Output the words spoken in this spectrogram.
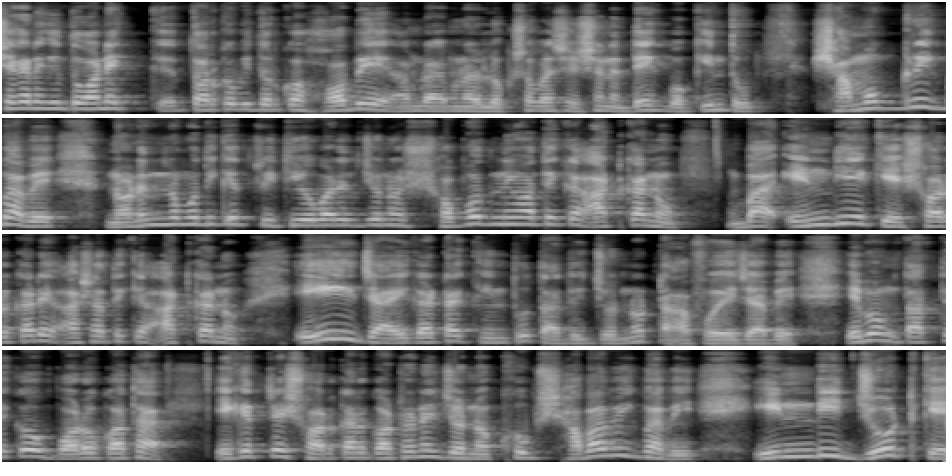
সেখানে কিন্তু অনেক তর্ক বিতর্ক হবে, আমরা আমরা লোকসভা সেশনে দেখব। কিন্তু সামগ্রিকভাবে নরেন্দ্র মোদীকে তৃতীয়বারের জন্য শপথ নেওয়া থেকে আটকানো বা এনডিএকে সরকারে আসা থেকে আটকানো, এই জায়গাটা কিন্তু তাদের জন্য টাফ হয়ে যাবে। এবং তার থেকেও বড় কথা, এক্ষেত্রে সরকার গঠনের জন্য খুব স্বাভাবিকভাবেই ইন্ডি জোটকে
